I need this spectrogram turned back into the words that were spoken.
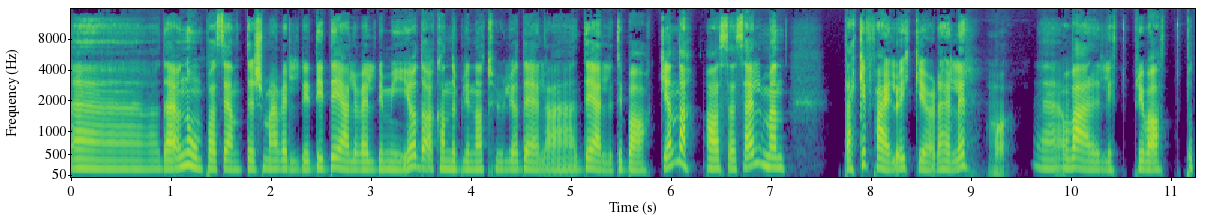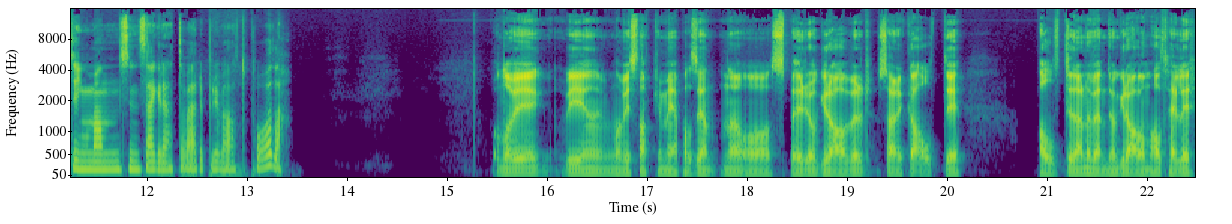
Eh, det er jo noen pasienter som er veldig De deler veldig mye, og da kan det bli naturlig å dele, dele tilbake igjen da, av seg selv, men det er ikke feil å ikke gjøre det heller. Eh, å være litt privat på ting man syns er greit å være privat på, da. Og når vi, vi, når vi snakker med pasientene og spør og graver, så er det ikke alltid, alltid det er nødvendig å grave om alt heller.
